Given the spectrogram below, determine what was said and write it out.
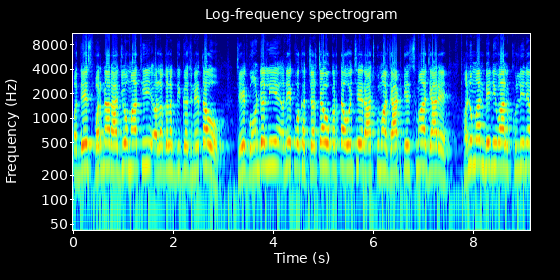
પણ દેશભરના રાજ્યોમાંથી અલગ અલગ દિગ્ગજ નેતાઓ, જે ગોંડલની અનેક વખત ચર્ચાઓ કરતા હોય છે, રાજકુમાર જાટ કેસમાં જ્યારે હનુમાન બેનીવાલ ખુલ્લીને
